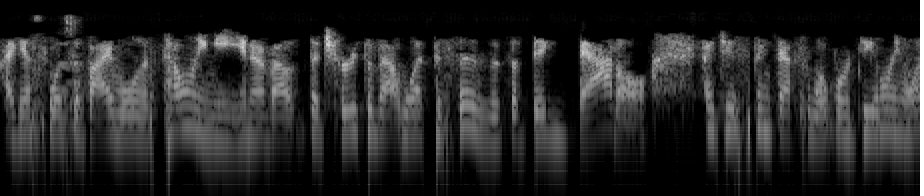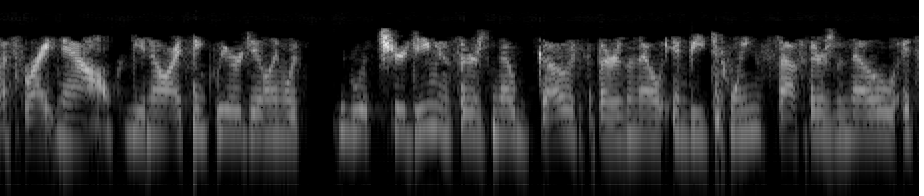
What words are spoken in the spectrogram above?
I guess, what the Bible is telling me, you know, about the truth about what this is. It's a big battle. I just think that's what we're dealing with right now. You know, I think we are dealing with, with your demons. There's no ghosts. There's no in between stuff. There's no, it's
